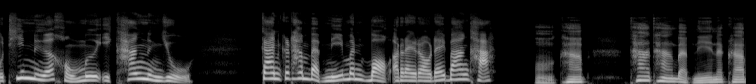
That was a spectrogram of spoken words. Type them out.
ๆ ที่เนื้อของมืออีกข้างหนึ่งอยู่ การกระทำแบบนี้มันบอกอะไรเราได้บ้างคะอ๋อครับ ท่าทางแบบนี้นะครับ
